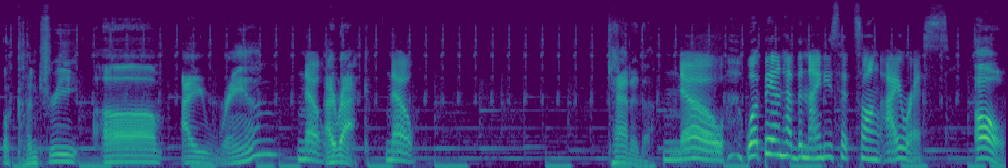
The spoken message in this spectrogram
What country? Um, Iran? No. Iraq. No. Canada. No. What band had the 90s hit song Iris? Oh.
